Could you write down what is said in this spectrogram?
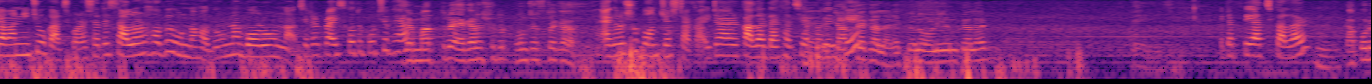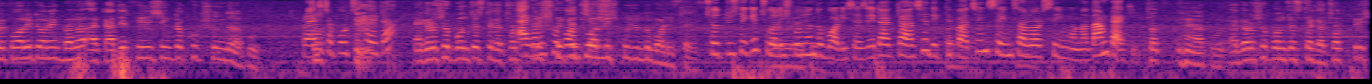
জামার নিচেও কাজ করা সাথে সালোয়ার হবে অন্য হবে অন্য বড় অন্য আছে। এটার প্রাইস কত পড়ছে এটা মাত্র এগারোশো পঞ্চাশ টাকা। এগারোশো পঞ্চাশ টাকা। এটার কালার দেখাচ্ছি হ্যাঁ, আপনাদেরকে। কালার একটা হলো অনিয়ন কালার এটা পেঁয়াজ কালার কাপড়ের কোয়ালিটি অনেক ভালো আর কাজের ফিনিশিংটা খুব সুন্দর আপু। প্রাইসটা পড়ছে ভাই এটা? এগারোশো পঞ্চাশ টাকা ছত্রিশ থেকে 1150 চুয়াল্লিশ পর্যন্ত বডি সাইজ ছত্রিশ থেকে চুয়াল্লিশ পর্যন্ত বডি সাইজ এটা একটা আছে দেখতে পাচ্ছেন সেম সালোয়ার সেম ওনা। দামটা কি? হ্যাঁ আপু এগারোশো পঞ্চাশ টাকা ছত্রিশ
